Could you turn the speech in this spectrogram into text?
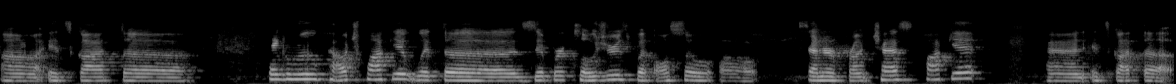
Uh, it's got the kangaroo pouch pocket with the zipper closures, but also center front chest pocket. And it's got the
